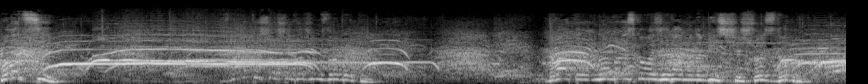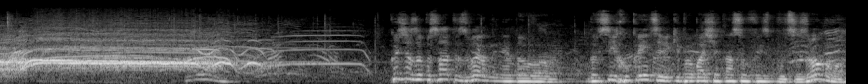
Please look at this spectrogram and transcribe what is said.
Молодці. Знаєте, що ще хочемо зробити? Давайте ми обов'язково зіграємо на біс ще щось, добре? Хочу записати звернення до, до всіх українців, які побачать нас у Фейсбуці. Зробимо?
